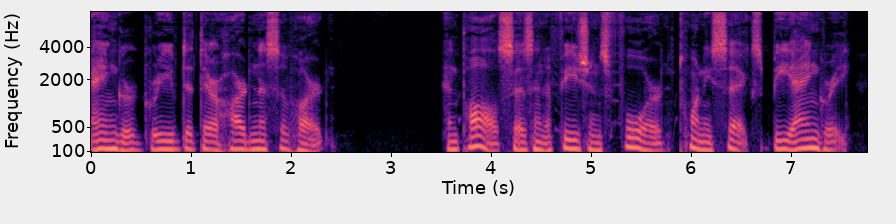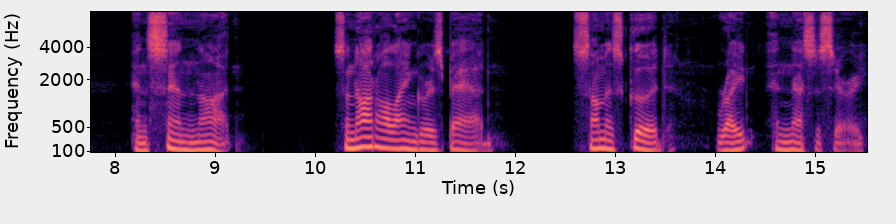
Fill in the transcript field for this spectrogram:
anger, grieved at their hardness of heart. And Paul says in Ephesians 4:26, "Be angry and sin not." So not all anger is bad. Some is good, right, and necessary.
